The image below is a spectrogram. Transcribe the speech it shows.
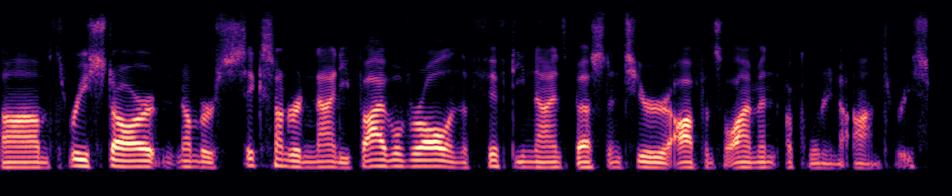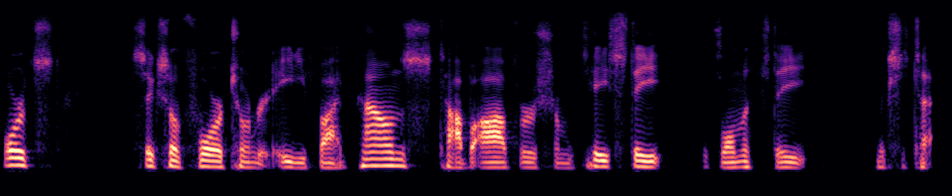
Um, three star, number 695 overall, and the 59th best interior offensive lineman, according to On Three Sports. 604, 285 pounds. Top offers from K State, Oklahoma State, Texas Tech.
